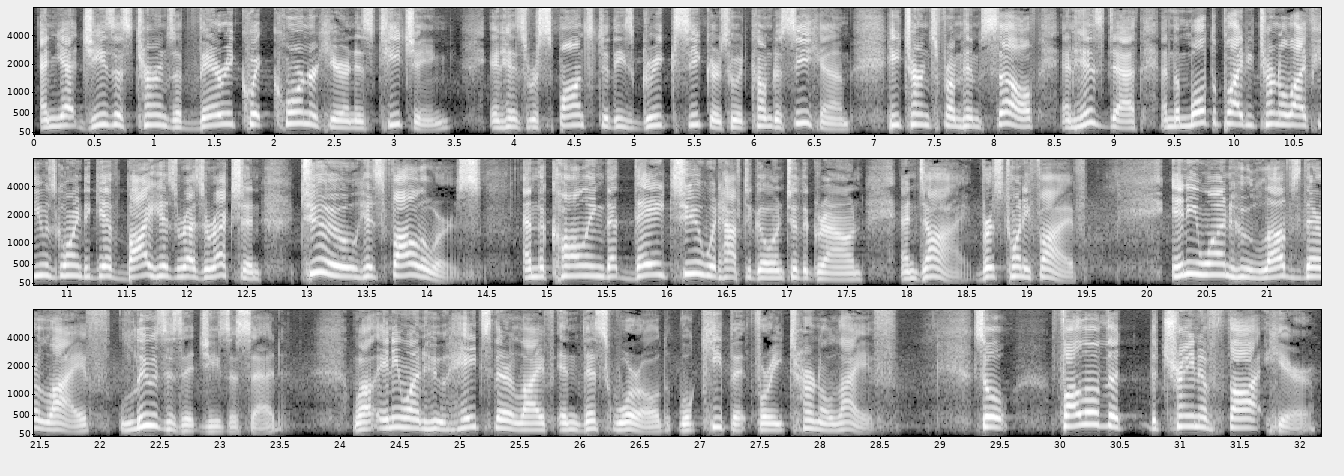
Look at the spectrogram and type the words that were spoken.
And yet, Jesus turns a very quick corner here in his teaching, in his response to these Greek seekers who had come to see him. He turns from himself and his death and the multiplied eternal life he was going to give by his resurrection to his followers and the calling that they too would have to go into the ground and die. Verse 25 Anyone who loves their life loses it, Jesus said, while anyone who hates their life in this world will keep it for eternal life. So follow the, the train of thought here.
